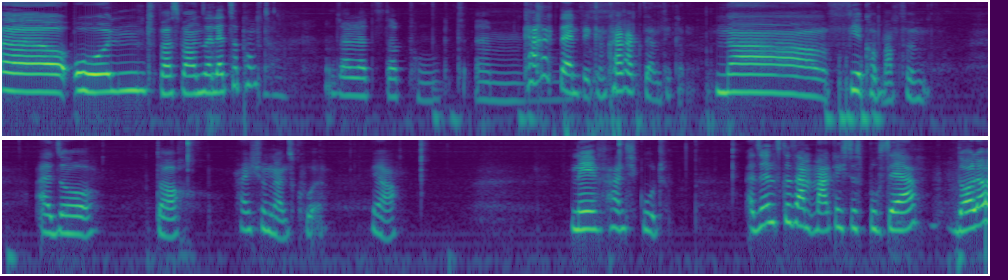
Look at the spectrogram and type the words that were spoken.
Äh, und was war unser letzter Punkt? Unser letzter Punkt. Ähm, Charakterentwicklung, Charakterentwicklung. Na, 4,5. Also, doch. Fand ich schon ganz cool. Ja. Nee, fand ich gut. Also insgesamt mag ich das Buch sehr dolle.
